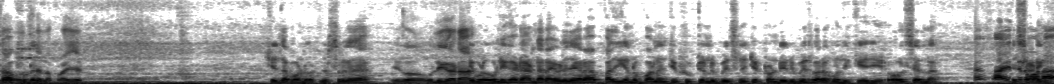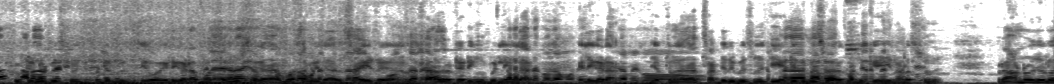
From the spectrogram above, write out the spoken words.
సాఫ్ట్ ఉంటుంది. చింతపండు చూస్తారు కదా? ఇగో ఉల్లిగడ్డ. ఇప్పుడు ఉల్లిగడ్డ అంటారా? వీళ్ళ దగ్గర పదిహేను రూపాయల నుంచి ఫిఫ్టీన్ రూపీస్ నుంచి ట్వంటీ రూపీస్ వరకు ఉంది కేజీ హోల్సేల్ ఫిఫ్టీన్ రూపీస్ నుంచి ట్వంటీ రూపీస్. ఇగో ఎల్లిగడ్డ మొత్తం చూస్తారు కదా? మొత్తం సైడ్ శారదా ట్రేడింగ్ బిల్డింగ్ లా ఎల్లిగడ్డ చెప్తున్నా కదా థర్టీ రూపీస్ నుంచి ఎయిటీ రూపీస్ వరకు ఉంది కేజీ నడుస్తుంది. రాను రోజుల్లో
